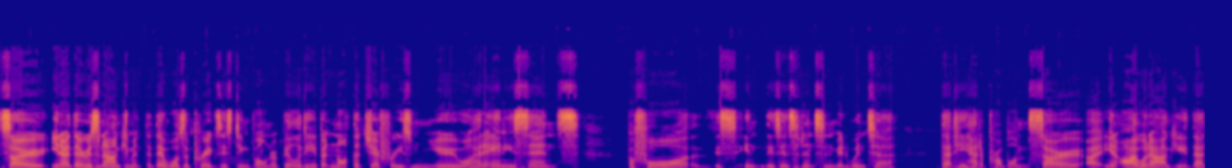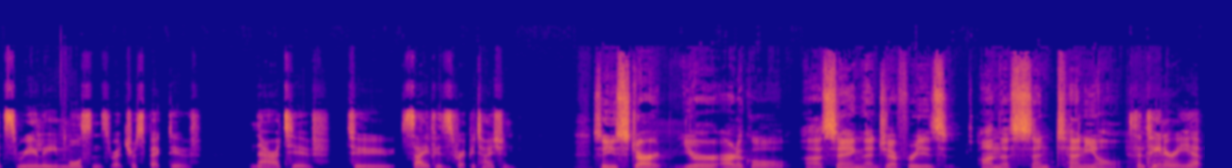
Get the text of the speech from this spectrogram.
so you know, there is an argument that there was a pre-existing vulnerability, but not that Jeffryes knew or had any sense before this in, these incidents in midwinter that he had a problem. So uh, you know, I would argue that's really Mawson's retrospective narrative to save his reputation. So you start your article uh, saying that Jeffryes on the centennial centenary, yep.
